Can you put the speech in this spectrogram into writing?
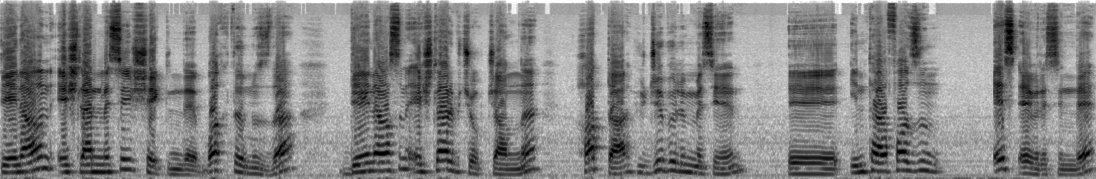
DNA'nın eşlenmesi şeklinde baktığımızda DNA'sını eşler birçok canlı hatta hücre bölünmesinin e, interfazın S evresinde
